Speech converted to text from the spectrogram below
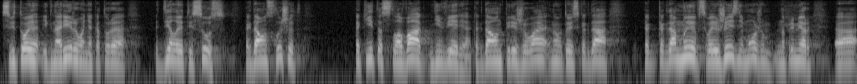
святое игнорирование, которое делает Иисус, когда Он слышит какие-то слова неверия, когда Он переживает, ну, то есть, когда когда мы в своей жизни можем, например, э,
